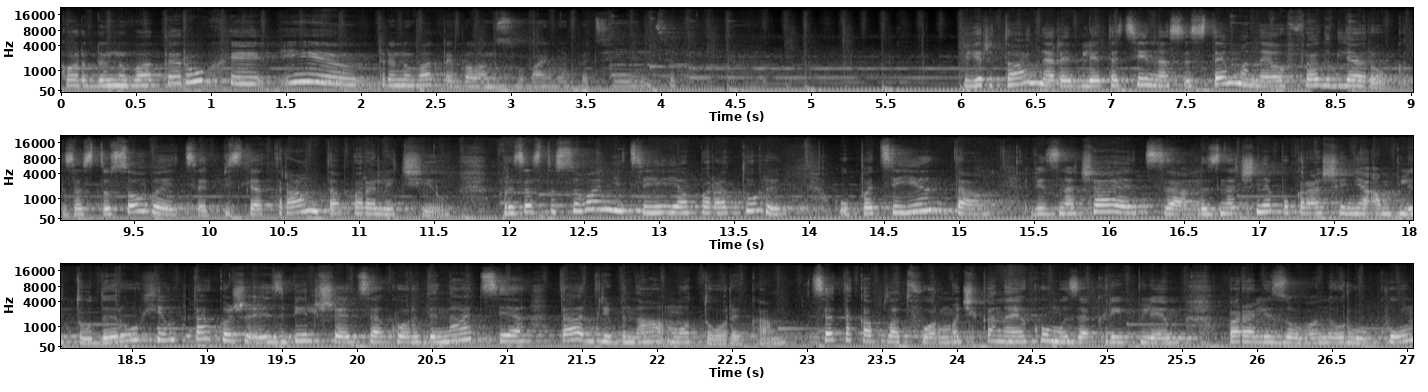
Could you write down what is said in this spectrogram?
координувати рухи і тренувати балансування пацієнтів. Віртуальна реабілітаційна система «Неофект для рук застосовується після травм та паралічів. При застосуванні цієї апаратури у пацієнта відзначається значне покращення амплітуди рухів, також збільшується координація та дрібна моторика. Це така платформочка, на яку ми закріплюємо паралізовану руку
